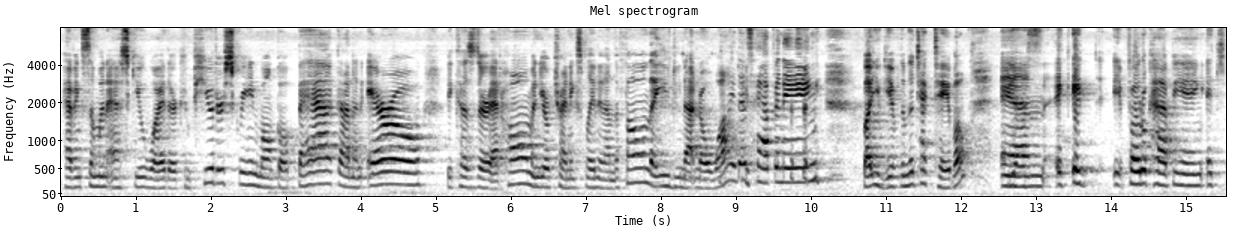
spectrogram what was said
having someone ask you why their computer screen won't go back on an arrow because they're at home and you're trying to explain it on the phone that you do not know why that's happening. But you give them the tech table and it, it, it photocopying, it's,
